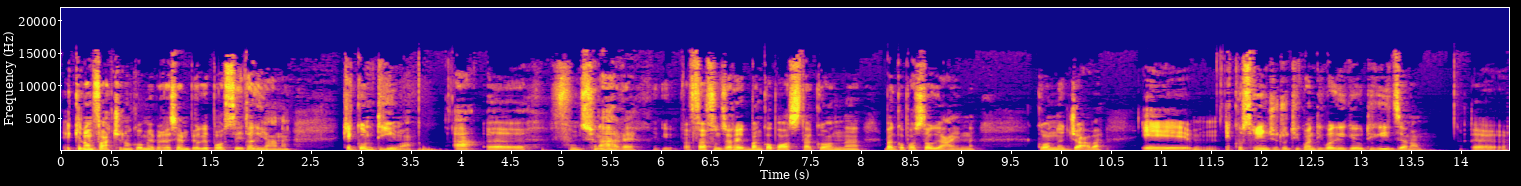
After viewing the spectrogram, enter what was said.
e che non facciano come per esempio le poste italiane che continua a eh, funzionare, a far funzionare il banco posta con banco posta online con Java. E, e costringe tutti quanti quelli che utilizzano, eh,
